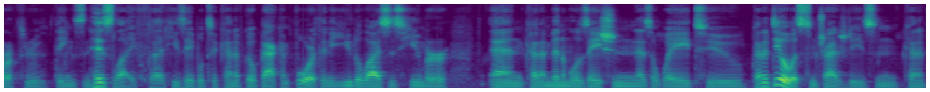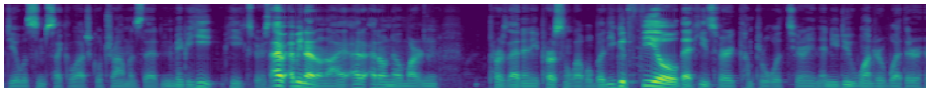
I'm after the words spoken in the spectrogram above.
work through things in his life that he's able to kind of go back and forth, and he utilizes humor and kind of minimalization as a way to kind of deal with some tragedies and kind of deal with some psychological traumas that maybe he he experienced. I, I mean, I don't know. I I don't know Martin at any personal level, but you could feel that he's very comfortable with Tyrion, and you do wonder whether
